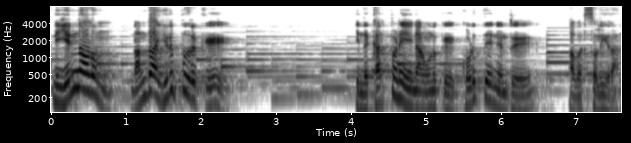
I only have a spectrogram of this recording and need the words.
நீ என்னாலும் நன்றா இருப்பதற்கு இந்த கற்பனையை நான் உனக்கு கொடுத்தேன் என்று அவர் சொல்கிறார்.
